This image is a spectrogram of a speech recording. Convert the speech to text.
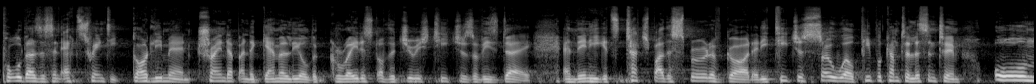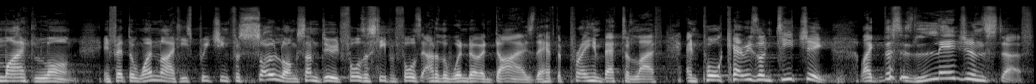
Paul does this in Acts 20. Godly man, trained up under Gamaliel, the greatest of the Jewish teachers of his day. And then he gets touched by the Spirit of God, and he teaches so well. People come to listen to him all night long. In fact, the one night he's preaching for so long, some dude falls asleep and falls out of the window and dies. They have to pray him back to life, and Paul carries on teaching. Like, this is legend stuff.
